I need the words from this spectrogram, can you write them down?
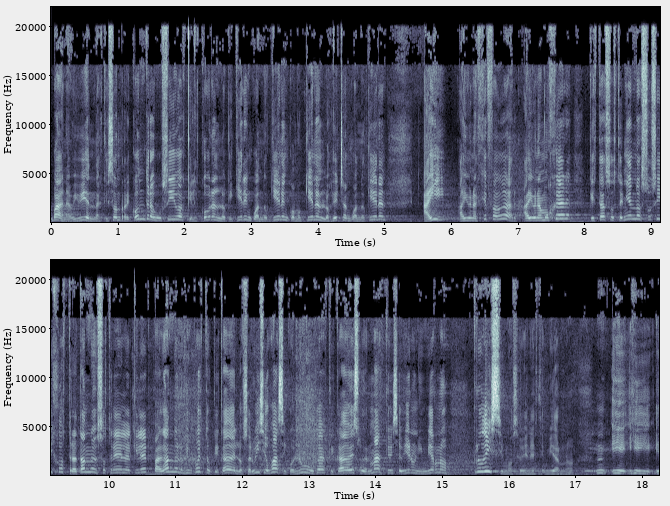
van a viviendas que son recontra abusivas, que les cobran lo que quieren, cuando quieren, como quieren, los echan cuando quieren. Ahí hay una jefa hogar, hay una mujer que está sosteniendo a sus hijos, tratando de sostener el alquiler, pagando los impuestos que cada los servicios básicos, luz, gas, que cada vez suben más, que hoy se viene un invierno crudísimo, se viene este invierno. Y,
